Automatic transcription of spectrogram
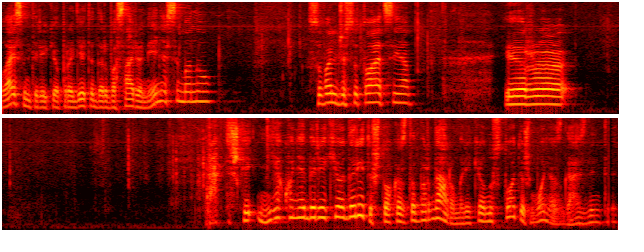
Laisvinti reikėjo pradėti dar vasario mėnesį, manau, suvaldžiu situaciją. Ir praktiškai nieko nebereikėjo daryti iš to, kas dabar daroma. Reikėjo nustoti žmonės gazdinti.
